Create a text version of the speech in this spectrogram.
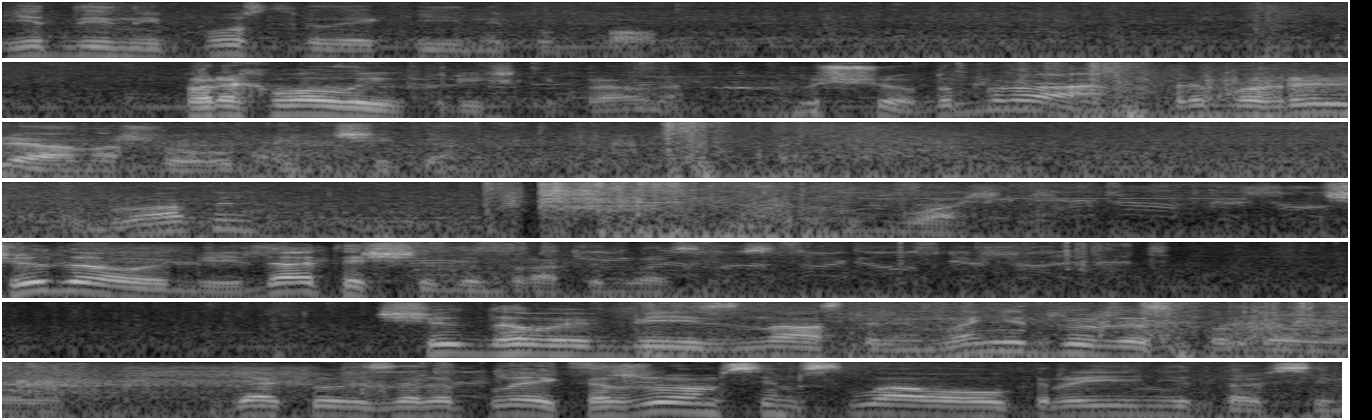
єдиний постріл, який не попав. Перехвалив трішки, правда? Ну що, добра, треба гриля нашого обідчика. Добрати? Побачимо. Чудовий бій, дайте ще добрати 20. Чудовий бій з настроєм, мені дуже сподобалося. Дякую за реплей. Кажу вам всім слава Україні та всім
